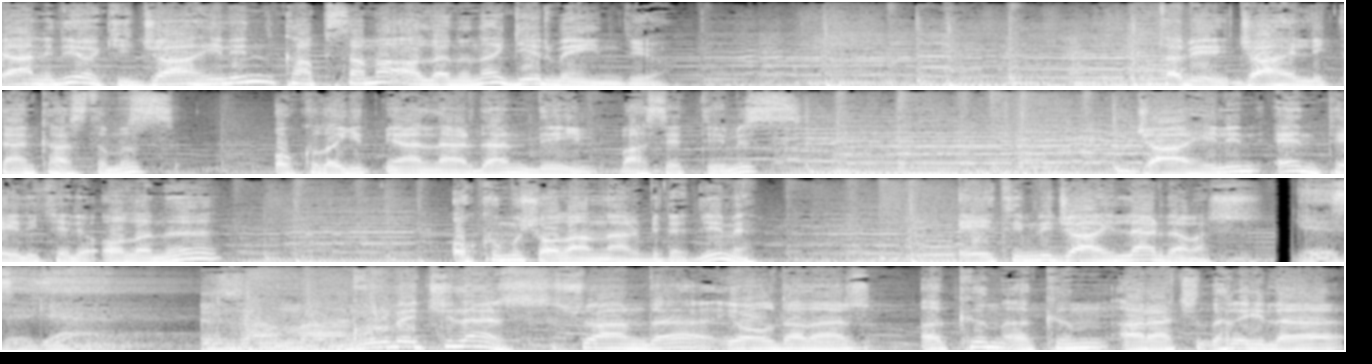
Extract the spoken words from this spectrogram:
Yani diyor ki cahilin kapsama alanına girmeyin diyor. Tabi cahillikten kastımız okula gitmeyenlerden değil bahsettiğimiz. Cahilin en tehlikeli olanı okumuş olanlar bir de değil mi? Eğitimli cahiller de var. Gezegen. Gurbetçiler şu anda yoldalar. Akın akın araçlarıyla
